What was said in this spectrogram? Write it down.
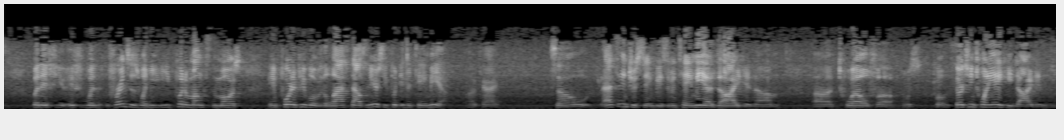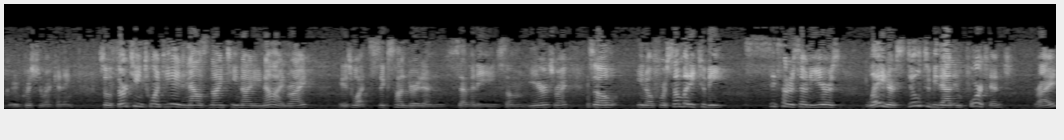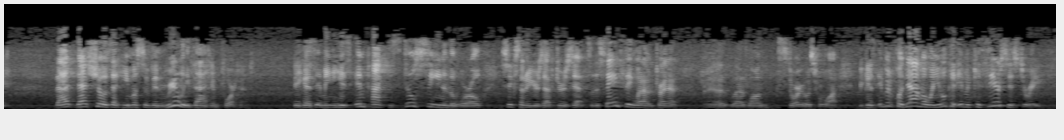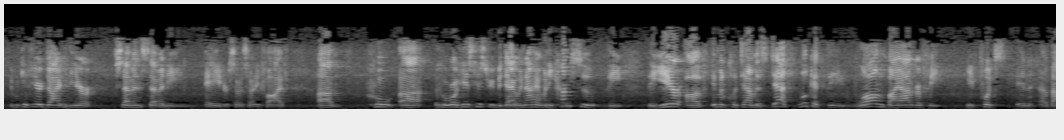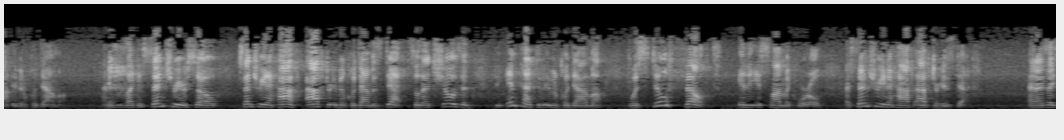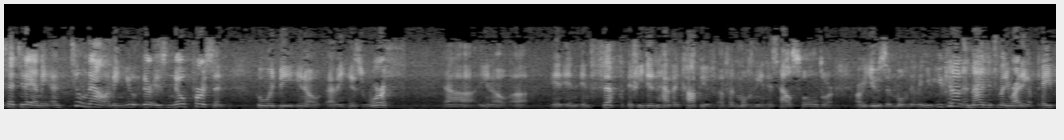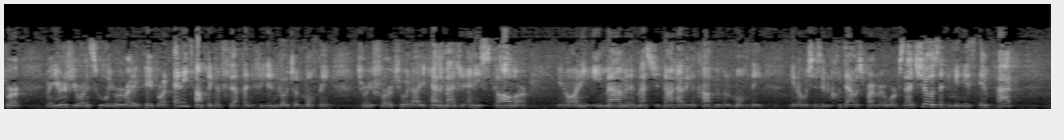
But if you, if when, for instance, when he, he put amongst the most important people over the last thousand years, he put Ibn Taymiyyah. Okay, so that's interesting because Ibn Taymiyyah died in um, uh, 12, uh, was 1328 he died in, in, Christian reckoning. So 1328 and now it's 1999, right? Is what, 670 some years, right? So, you know, for somebody to be 670 years later still to be that important, right? That, that shows that he must have been really that important because I mean his impact is still seen in the world 600 years after his death. So the same thing. What I'm trying to uh, long story was for what? Because Ibn Qudama, when you look at Ibn Kathir's history, Ibn Kathir died in the year 778 or 775. Um, who uh, who wrote his history Bidayah Nihaya. When he comes to the the year of Ibn Qudama's death, look at the long biography he puts in about Ibn Qudama, and this is like a century or so, century and a half after Ibn Qudama's death. So that shows that the impact of Ibn Qudama was still felt in the Islamic world, a century and a half after his death. And as I said today, I mean, until now, I mean, you, there is no person who would be, you know, I mean, his worth, uh, you know, uh, in, in, fiqh if he didn't have a copy of, of al-Mughni in his household or, or use al-Mughni. I mean, you, you cannot imagine somebody writing a paper. I mean, even if you were in school, you were writing a paper on any topic in fiqh, and if you didn't go to al-Mughni to refer to it, uh, you can't imagine any scholar, you know, any imam in a masjid not having a copy of al-Mughni you know, which is Ibn Qudama's primary works. That shows that I mean his impact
